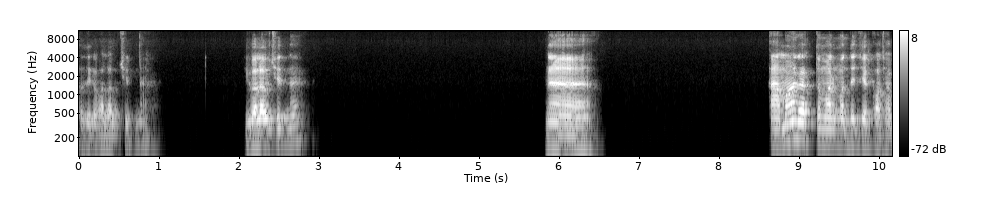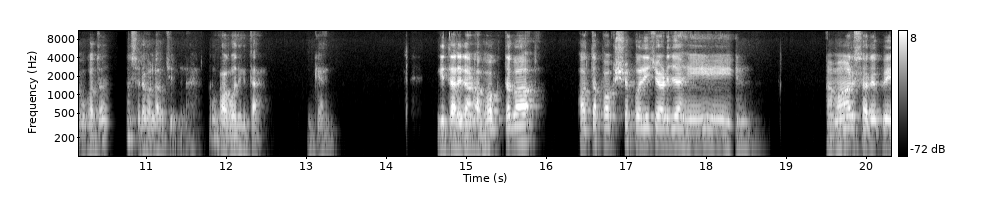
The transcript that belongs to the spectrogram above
তাদেরকে বলা উচিত না। কি বলা উচিত না? না, আমার আর তোমার মধ্যে যে কথোপকথন, সেটা বলা উচিত না। ভগবদ্গীতা জ্ঞান। গীতার গান অভক্ত বা হতপক্ষ পরিচর্যাহীন, আমার স্বরূপে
